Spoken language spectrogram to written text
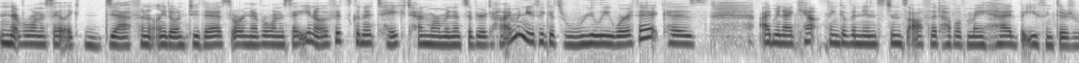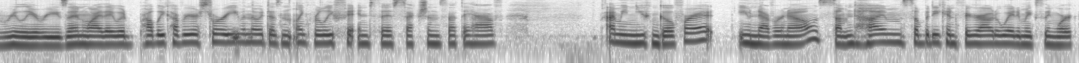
never want to say like definitely don't do this or never want to say you know if it's going to take 10 more minutes of your time and you think it's really worth it cuz I mean I can't think of an instance off the top of my head but you think there's really a reason why they would probably cover your story even though it doesn't like really fit into the sections that they have. I mean you can go for it. You never know. Sometimes somebody can figure out a way to make something work.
